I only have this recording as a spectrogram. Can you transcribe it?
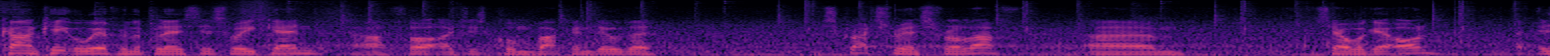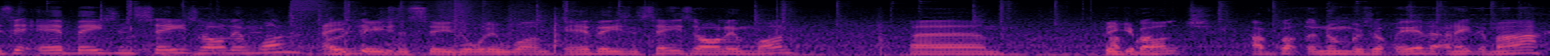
can't keep away from the place this weekend. I thought I'd just come back and do the scratch race for a laugh. Um, see how we get on. Is it A, B's and C's all in one? A, B's and C's all in one. A, B's and C's all in one. Um, Bigger I've got, bunch. I've got the numbers up here that I need to mark,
